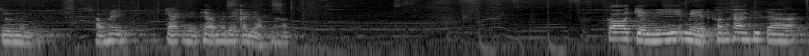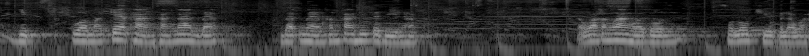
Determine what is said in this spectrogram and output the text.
กิลหนึ่งทำให้แก๊กเนี่ยแทบไม่ได้ขยับนะครับ ก็เกมนี้เมดค่อนข้างที่จะหยิบตัวมาแก้ทางทางด้านแบท แบทแมนค่อนข้างที่จะดีนะครับ แต่ว่าข้างล่างเราโดนโซโล่คิวไปแล้ววะ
